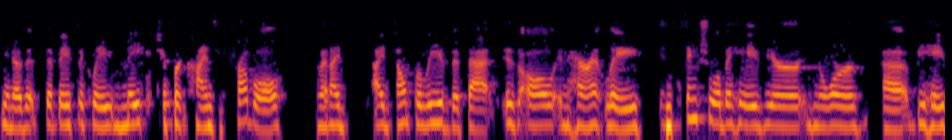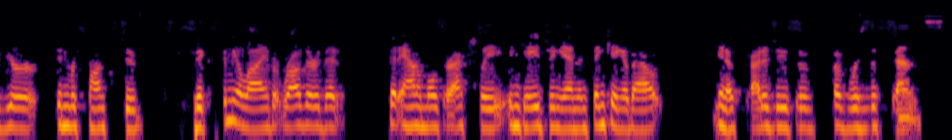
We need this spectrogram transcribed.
you know, that, that basically make different kinds of trouble. And I, I don't believe that that is all inherently instinctual behavior nor uh, behavior in response to specific stimuli, but rather that that animals are actually engaging in and thinking about you know, strategies of, of resistance.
